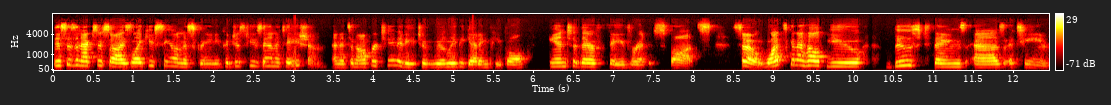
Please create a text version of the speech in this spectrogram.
This is an exercise like you see on the screen. You could just use annotation and it's an opportunity to really be getting people into their favorite spots. So what's gonna help you boost things as a team?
